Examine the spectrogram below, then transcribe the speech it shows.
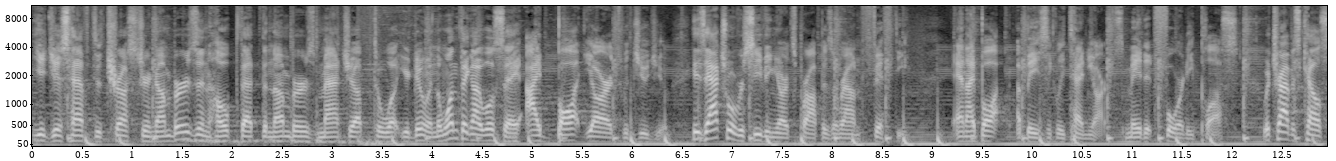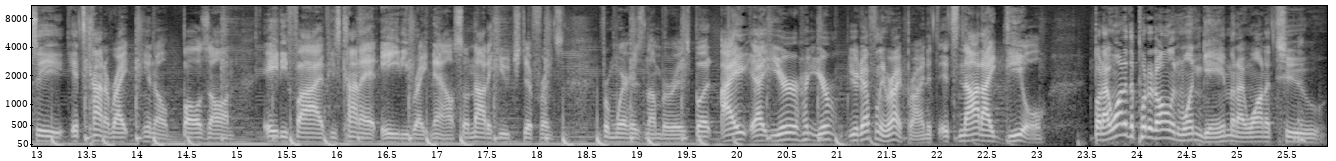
you just have to trust your numbers and hope that the numbers match up to what you're doing. The one thing I will say, I bought yards with Juju. His actual receiving yards prop is around 50. And I bought basically 10 yards, made it 40 plus. With Travis Kelce, it's kind of right, you know, balls on. 85. He's kind of at 80 right now, so not a huge difference from where his number is. But I, uh, you're you're you're definitely right, Brian. It's, it's not ideal, but I wanted to put it all in one game, and I wanted to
